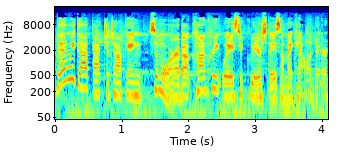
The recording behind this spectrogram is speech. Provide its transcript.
Then we got back to talking some more about concrete ways to clear space on my calendar.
